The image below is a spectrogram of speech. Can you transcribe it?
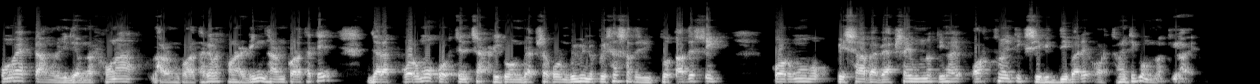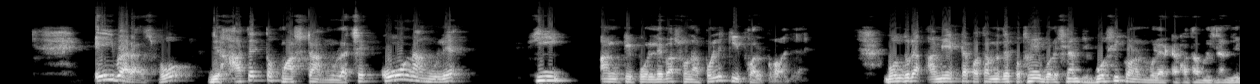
কোনো একটা আঙুলে যদি আপনার সোনা ধারণ করা থাকে বা সোনার রিং ধারণ করা থাকে, যারা কর্ম করছেন চাকরি করুন ব্যবসা করুন, বিভিন্ন পেশার সাথে যুক্ত, তাদের সেই কর্ম, পেশা বা ব্যবসায় উন্নতি হয়, অর্থনৈতিক সে বৃদ্ধি বাড়ে, অর্থনৈতিক উন্নতি হয়। এইবার আসব যে হাতের তো পাঁচটা আঙুল আছে, কোন আঙুলে কি আংটি পড়লে বা সোনা পড়লে কি ফল পাওয়া যায়? বন্ধুরা, আমি একটা কথা আপনাদের প্রথমেই বলেছিলাম যে বশীকরণ বলে একটা কথা বলেছিলাম যে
